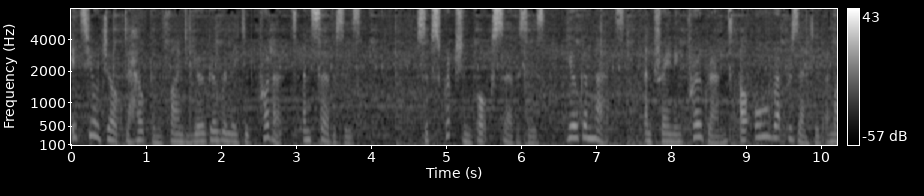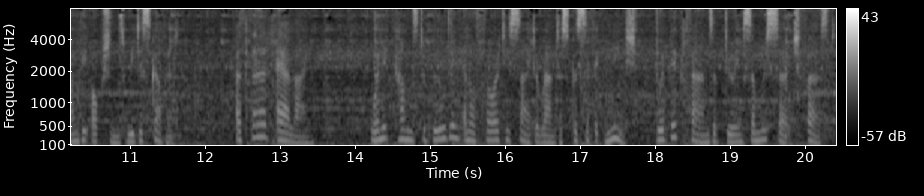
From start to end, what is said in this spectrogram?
It's your job to help them find yoga related products and services. Subscription box services, yoga mats, and training programs are all represented among the options we discovered. A third airline, when it comes to building an authority site around a specific niche, we're big fans of doing some research first.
